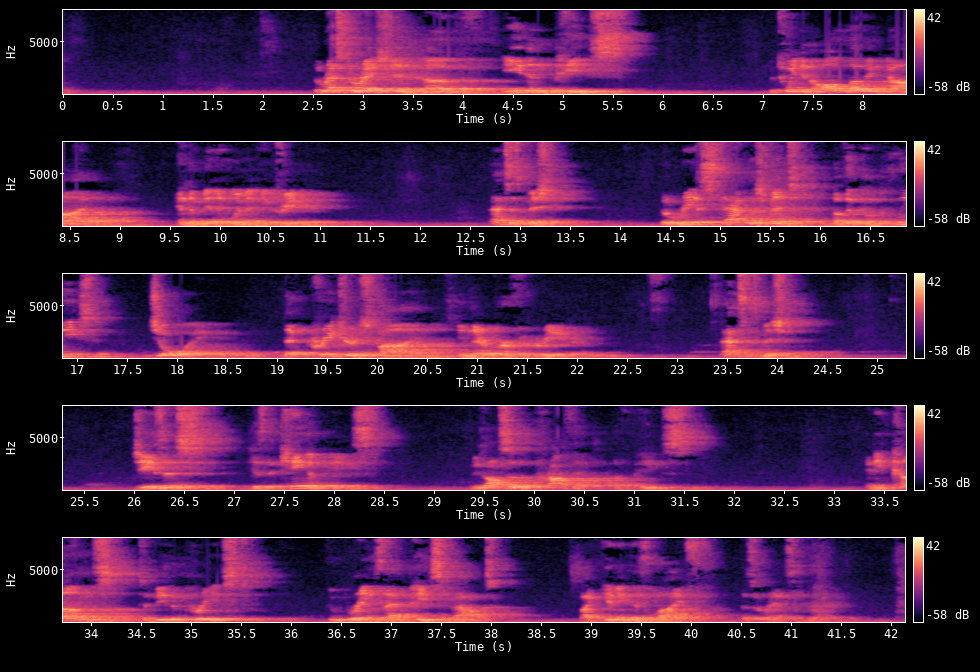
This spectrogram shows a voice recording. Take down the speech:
The restoration of Eden peace between an all loving God and the men and women He created. That's His mission. The reestablishment of the complete joy that creatures find in their perfect Creator. That's His mission. Jesus is the King of peace, He's also the prophet of peace. And he comes to be the priest who brings that peace about by giving his life as a ransom for him.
